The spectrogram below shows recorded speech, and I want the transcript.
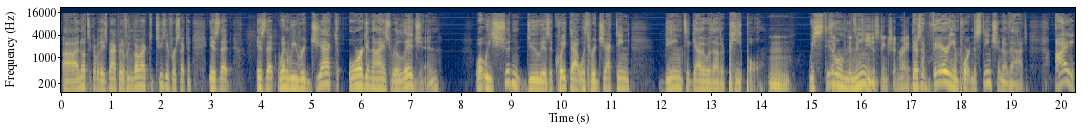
uh, I know it's a couple days back, but if we can go back to Tuesday for a second, is that is that when we reject organized religion, what we shouldn't do is equate that with rejecting being together with other people. Mm. We It's, still a, it's a need key distinction, right? there's a very important distinction of that. I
